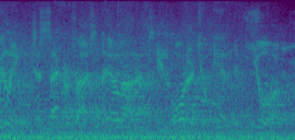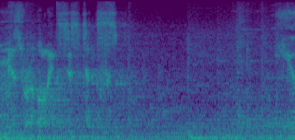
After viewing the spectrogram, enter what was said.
willing to sacrifice their lives in order to end your miserable existence. You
